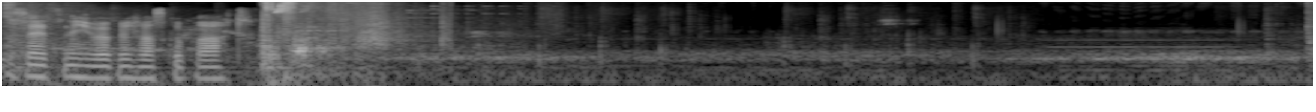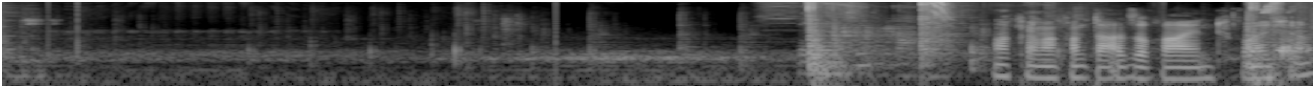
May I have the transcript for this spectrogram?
Das hat jetzt nicht wirklich was gebracht. Okay, man kommt da also rein. Speicher.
